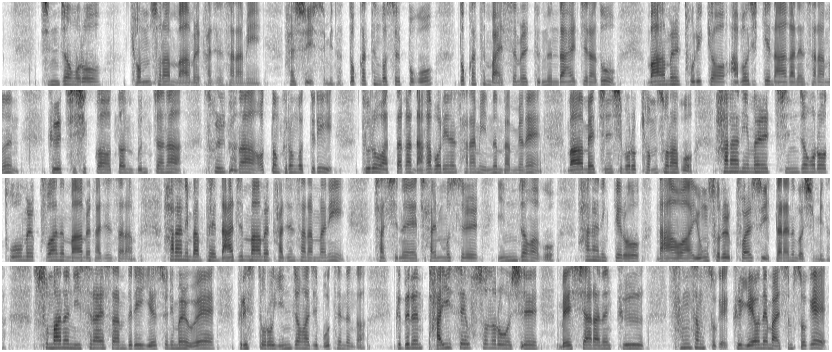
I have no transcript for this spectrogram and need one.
진정으로 겸손한 마음을 가진 사람이 할 수 있습니다. 똑같은 것을 보고 똑같은 말씀을 듣는다 할지라도 마음을 돌이켜 아버지께 나아가는 사람은 그 지식과 어떤 문자나 설교나 어떤 그런 것들이 들어왔다가 나가버리는 사람이 있는 반면에 마음에 진심으로 겸손하고 하나님을 진정으로 도움을 구하는 마음을 가진 사람, 하나님 앞에 낮은 마음을 가진 사람만이 자신의 잘못을 인정하고 하나님께로 나와 용서를 구할 수 있다라는 것입니다. 수많은 이스라엘 사람들이 예수님을 왜 그리스도로 인정하지 못했는가? 그들은 다윗의 후손으로 오실 메시아라는 그 상상 속에 그 예언의 말씀 속에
